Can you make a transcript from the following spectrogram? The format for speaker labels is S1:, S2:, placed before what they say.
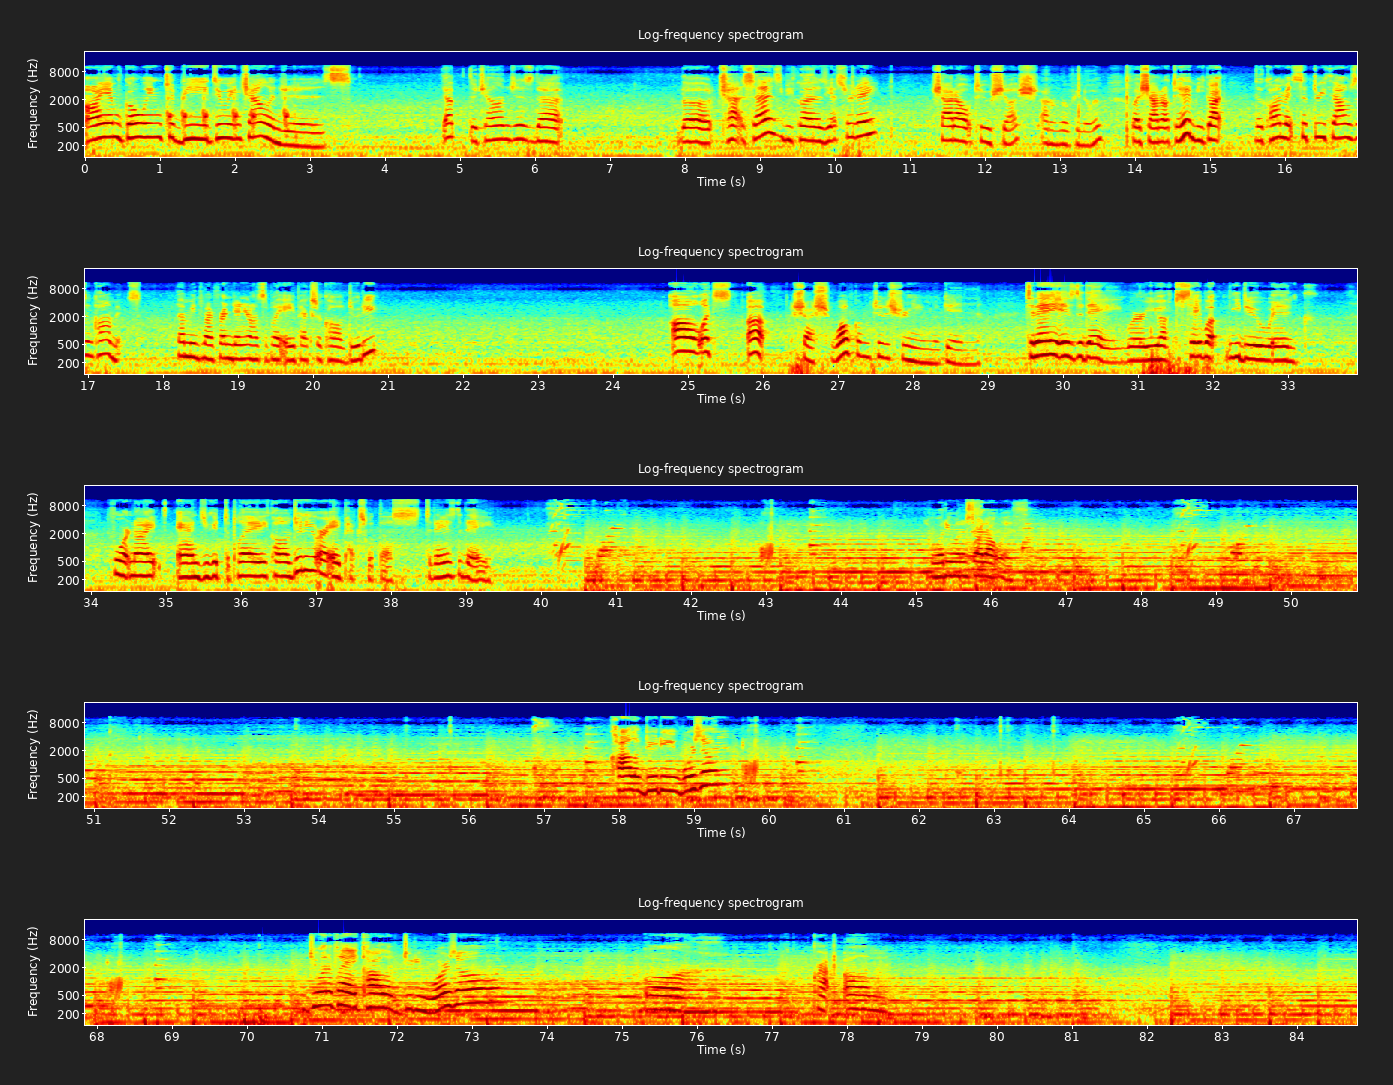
S1: I am going to be doing challenges. Yep, the challenges that the chat says because yesterday, shout out to Shush, I don't know if you know him, but shout out to him. He got the comments to 3,000 comments. That means my friend Daniel has to play Apex or Call of Duty. Oh, what's up? Shush, welcome to the stream again. Today is the day where you have to say what we do in Fortnite and you get to play Call of Duty or Apex with us. Today is the day. So what do you want to start out with? Call of Duty Warzone. Do you want to play Call of Duty Warzone? Or crap, um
